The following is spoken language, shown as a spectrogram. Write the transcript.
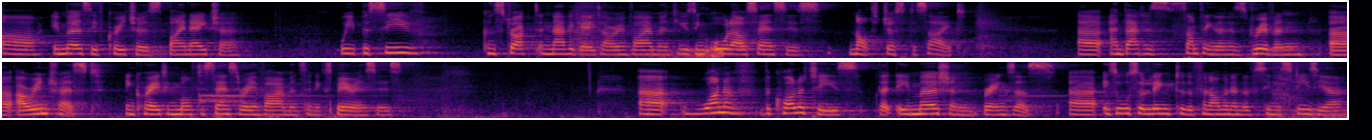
are immersive creatures by nature. We perceive, construct, and navigate our environment using all our senses, not just the sight. Uh, and that is something that has driven uh, our interest in creating multisensory environments and experiences. Uh, one of the qualities that immersion brings us uh, is also linked to the phenomenon of synesthesia,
